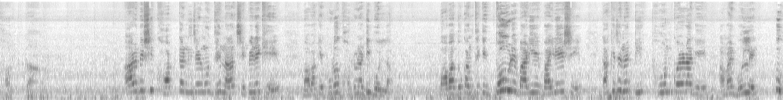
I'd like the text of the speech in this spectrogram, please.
খটকা। আর বেশি খটকা নিজের মধ্যে না চেপে রেখে বাবাকে পুরো ঘটনাটি বললাম। বাবা দোকান থেকে দৌড়ে বাড়িয়ে বাইরে এসে কাকে যেন একটি ফোন করার আগে আমায় বললেন, উহ,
